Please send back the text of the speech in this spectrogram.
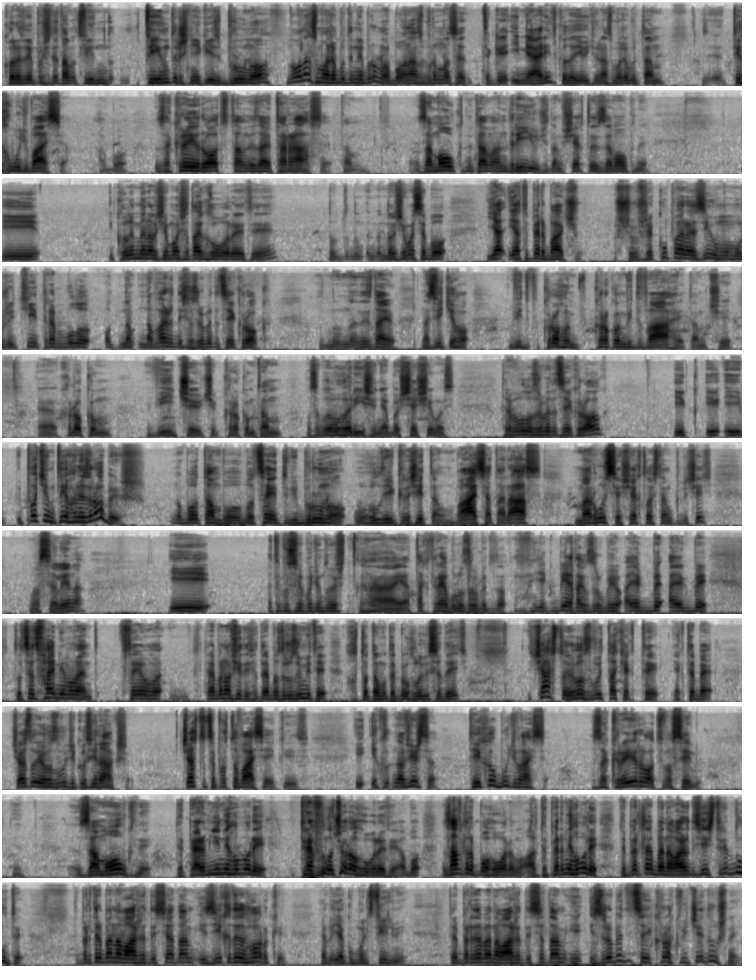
коли ви почнете там твій, твій внутрішній якийсь Бруно, ну у нас може бути не Бруно, бо у нас Бруно це таке ім'я рідко дають. У нас може бути там е, тихо будь Вася, або закрий рот, там, не знаю, Тарасе, там замовкни там Андрію, чи там ще хтось замовкне. І, і коли ми навчимося так говорити, тобто навчимося, бо я, я тепер бачу, що вже купа разів у моєму житті треба було от наважитися зробити цей крок. Не знаю, назвіть його від, кроком, кроком відваги там, чи е, кроком відчаю, чи кроком там особливого рішення або ще чимось. Треба було зробити цей крок, і, і, і, і потім ти його не зробиш. Ну, бо там, бо, бо цей тобі Бруно у голові кричить там Вася, Тарас, Маруся, ще хтось там кричить, Василина. І а ти по собі потім думаєш, а, я, так треба було зробити. Ну, якби я так зробив, а якби, а якби. То це файний момент. В цей момент треба навчитися, треба зрозуміти, хто там у тебе в голові сидить. Часто його звуть так, як ти, як тебе. Часто його звуть якось інакше. Часто це просто Вася якийсь. І, і коли навчишся, тихо будь Вася, закрий рот, Василю. Замовкни, тепер мені не говори. Треба було вчора говорити, або завтра поговоримо, але тепер не говори. Тепер треба наважитися і стрибнути. Тепер треба наважитися там і з'їхати з горки, як, як у мультфільмі. Тепер треба наважитися там і, і зробити цей крок відчайдушний.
